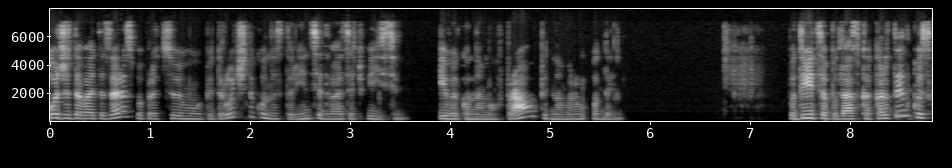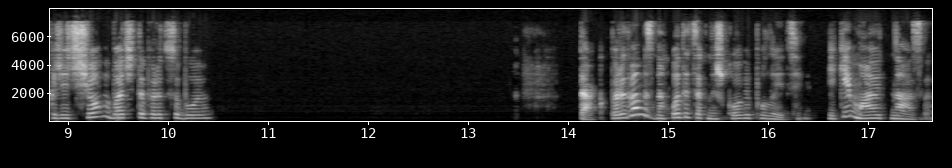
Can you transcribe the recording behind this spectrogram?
Отже, давайте зараз попрацюємо у підручнику на сторінці 28 і виконаємо вправу під номером 1. Подивіться, будь ласка, картинку і скажіть, що ви бачите перед собою. Так, перед вами знаходяться книжкові полиці, які мають назви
